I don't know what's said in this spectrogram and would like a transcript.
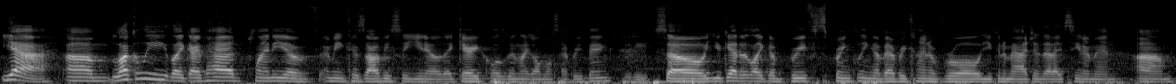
Yeah. Um. Luckily, like I've had plenty of. I mean, because obviously you know that Gary Cole's been like almost everything. Mhm. So you get like a brief sprinkling of every kind of role you can imagine that I've seen him in. Um.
